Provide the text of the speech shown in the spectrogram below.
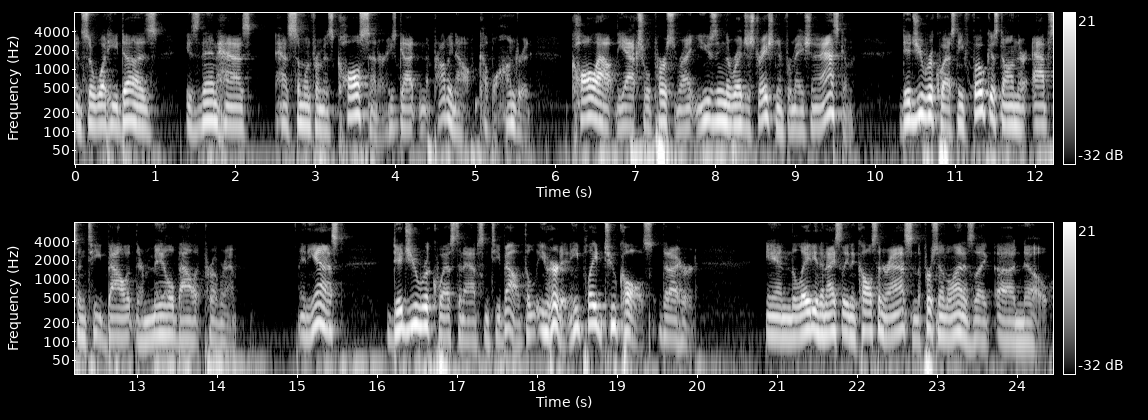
And so what he does is then has has someone from his call center. He's got probably now a couple hundred call out the actual person, right, using the registration information and ask him, did you request? And he focused on their absentee ballot, their mail ballot program. And he asked, Did you request an absentee ballot? You heard it. And he played two calls that I heard. And the lady, the nice lady in the call center asked, and the person on the line is like, uh, No.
